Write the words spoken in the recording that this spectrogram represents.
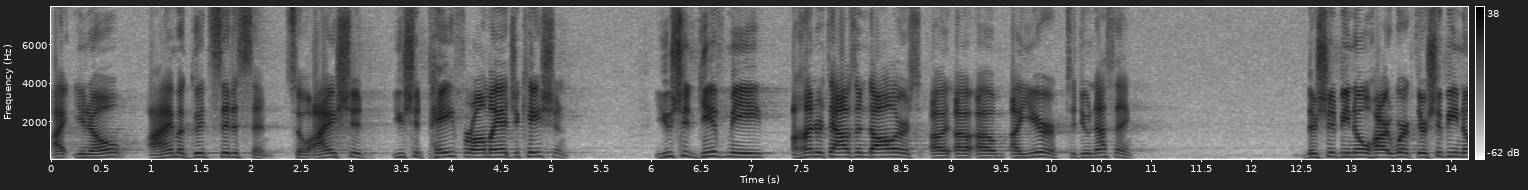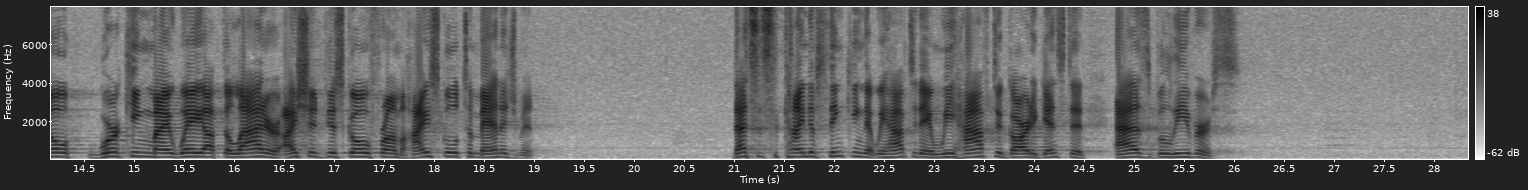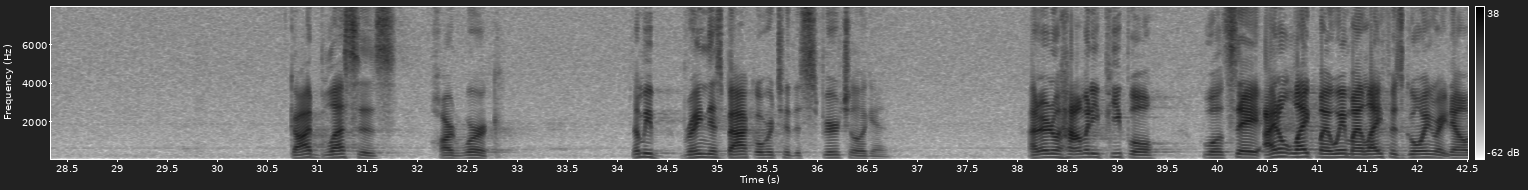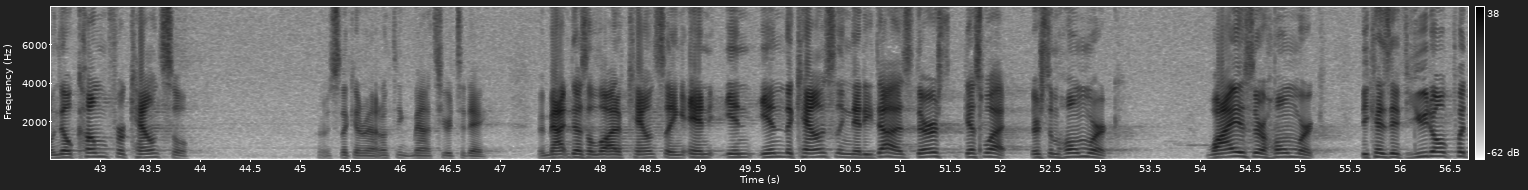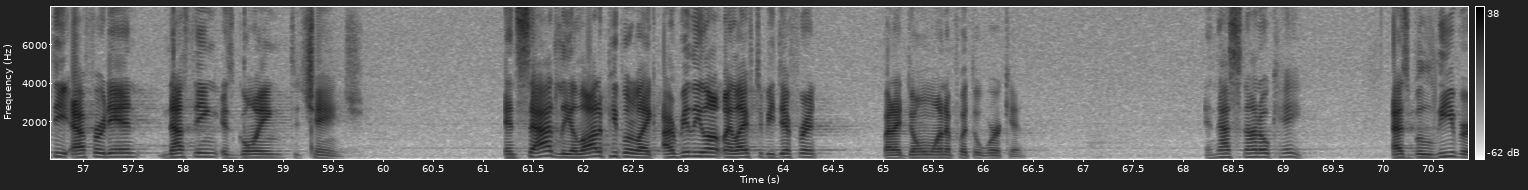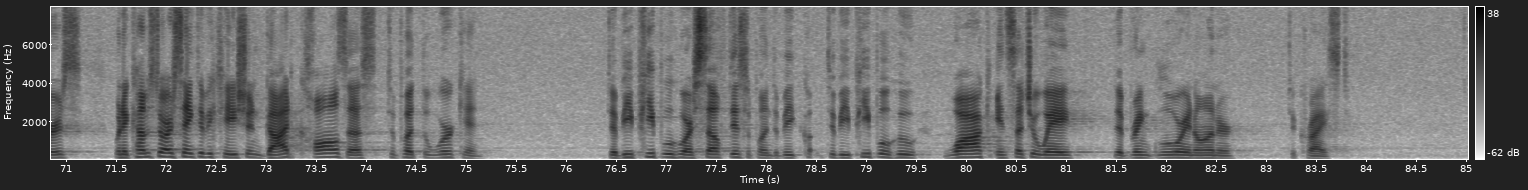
I, you know, I'm a good citizen, so I should you should pay for all my education. You should give me $100,000 a, a, a year to do nothing. There should be no hard work. There should be no working my way up the ladder. I should just go from high school to management. That's the kind of thinking that we have today, and we have to guard against it as believers. God blesses hard work. Let me bring this back over to the spiritual again. I don't know how many people will say, I don't like my way my life is going right now, and they'll come for counsel. I'm just looking around. I don't think Matt's here today. But Matt does a lot of counseling, and in, in the counseling that he does, there's, guess what? There's some homework. Why is there homework? Because if you don't put the effort in, nothing is going to change. And sadly, a lot of people are like, I really want my life to be different, but I don't want to put the work in. And that's not okay. As believers, when it comes to our sanctification, God calls us to put the work in, to be people who are self disciplined, to be, to be people who walk in such a way that bring glory and honor to Christ.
